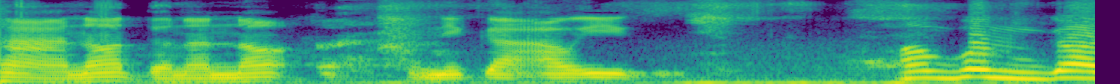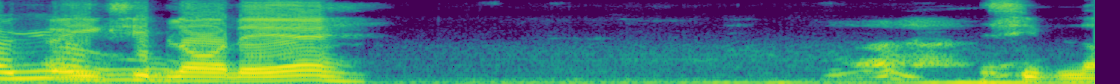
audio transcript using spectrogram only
15เนาะตัวนั้นเนาะอันนี้ก็เอาอีกเอาบึงก็เยเอาอะอีก10โลเด้10โล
